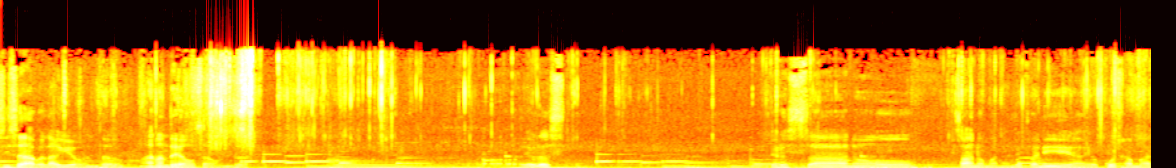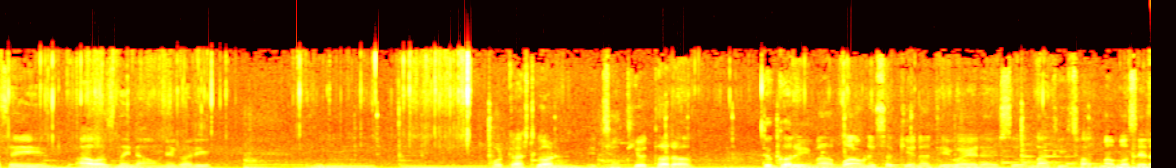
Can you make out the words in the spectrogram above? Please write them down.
चिसो हावा लाग्यो भने त आनन्दै आउँछ हुन्छ एउटा एउटा सानो सानो भन्नाले पनि यो कोठामा चाहिँ आवाज नै नआउने गरी पोडकास्ट गर्नु इच्छा थियो तर त्यो गर्मीमा बनाउनै सकिएन। त्यही भएर यसो माथि छतमा बसेर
